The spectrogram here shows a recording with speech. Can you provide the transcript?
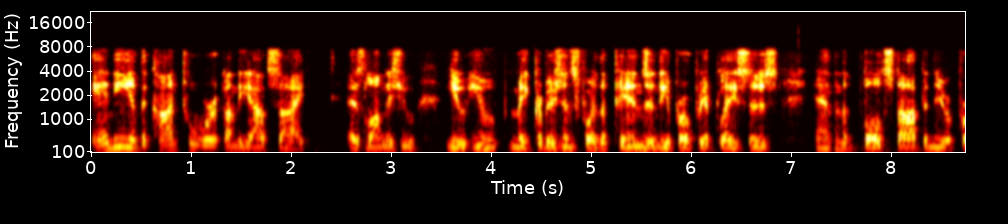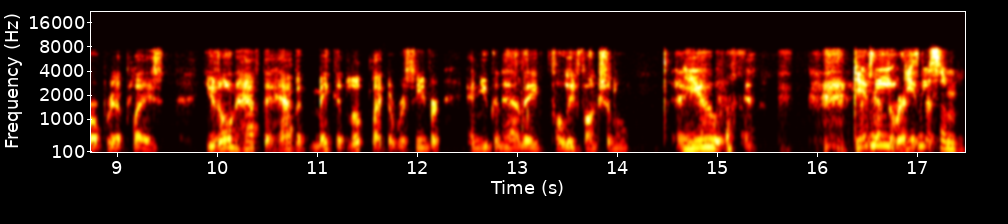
any of the contour work on the outside as long as you you you make provisions for the pins in the appropriate places and the bolt stop in the appropriate place you don't have to have it make it look like a receiver and you can have a fully functional you and- give me give me register. some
